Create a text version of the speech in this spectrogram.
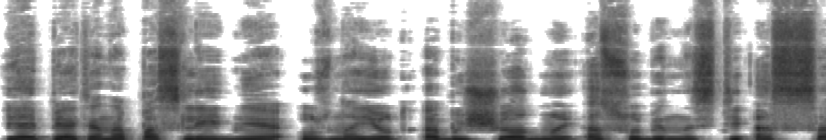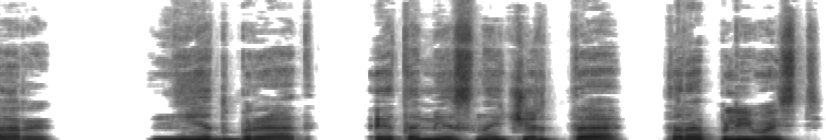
И опять она последняя узнает об еще одной особенности Ассары. Нет, брат, это местная черта, торопливость.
